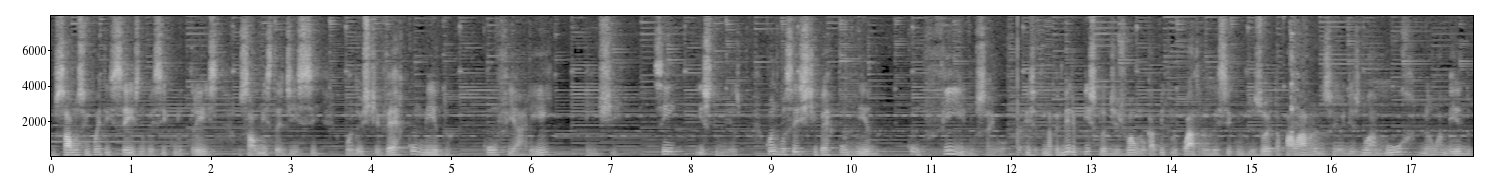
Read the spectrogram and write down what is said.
No Salmo 56, no versículo 3, o salmista disse: Quando eu estiver com medo, confiarei em ti. Sim, isto mesmo. Quando você estiver com medo, confie no Senhor. Na primeira epístola de João, no capítulo 4, no versículo 18, a palavra do Senhor diz: No amor não há medo,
